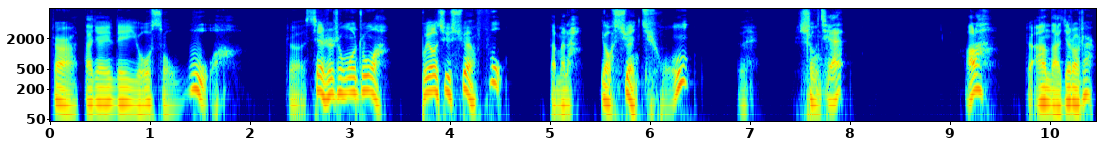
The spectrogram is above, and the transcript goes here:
这儿大家也得有所悟啊。这现实生活中啊，不要去炫富，咱们呢要炫穷，对，省钱。好了，这案子就到这儿。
